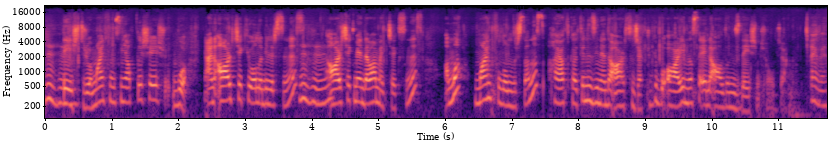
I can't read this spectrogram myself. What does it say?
değiştiriyor. Mindfulness'ın yaptığı şey şu, bu. Yani ağrı çekiyor olabilirsiniz. Ağrı çekmeye devam edeceksiniz. Ama mindful olursanız hayat kaliteniz yine de artacak. Çünkü bu ağrıyı nasıl ele aldığınız değişmiş olacak. Evet.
